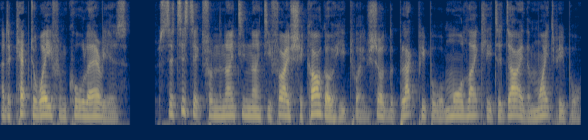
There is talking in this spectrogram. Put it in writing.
and are kept away from cool areas. Statistics from the 1995 Chicago heatwave showed that black people were more likely to die than white people.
